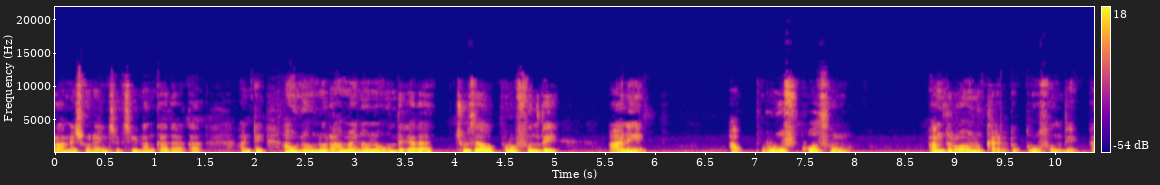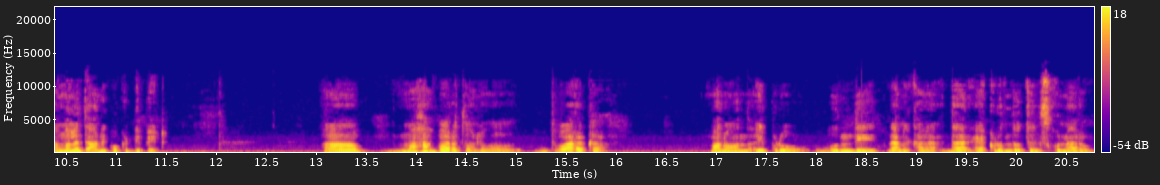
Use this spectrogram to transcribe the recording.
రామేశ్వరం నుంచి శ్రీలంక దాకా. అంటే అవునవును రామాయణంలో ఉంది కదా చూసావు ప్రూఫ్ ఉంది అని ఆ ప్రూఫ్ కోసం అందరూ అవును కరెక్ట్ ప్రూఫ్ ఉంది. మళ్ళీ దానికి ఒక డిబేట్ మహాభారతంలో ద్వారక మనం అంద- ఇప్పుడు ఉంది దాని దాని ఎక్కడుందో తెలుసుకున్నారు.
